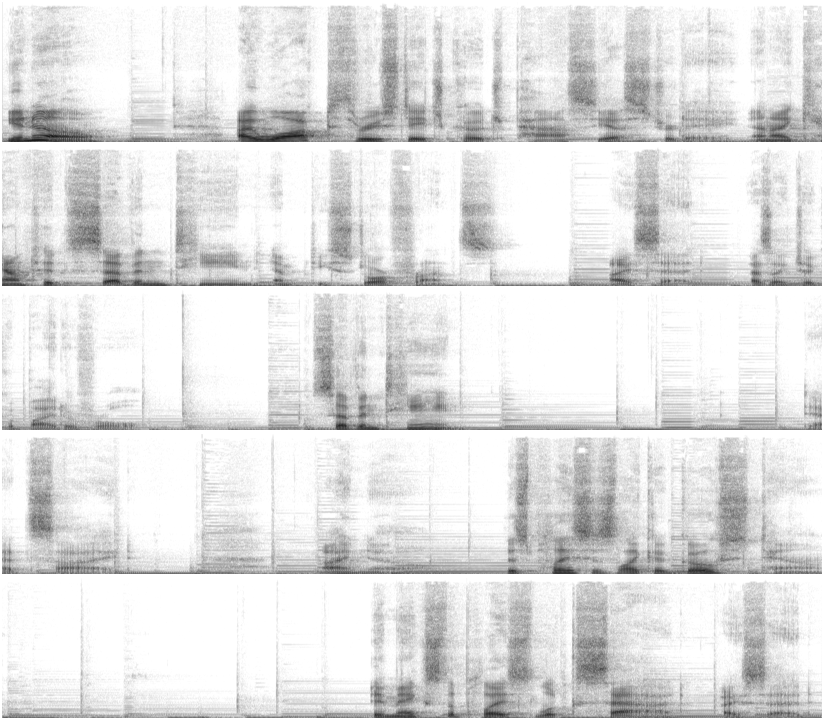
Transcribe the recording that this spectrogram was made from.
You know, I walked through Stagecoach Pass yesterday and I counted 17 empty storefronts, I said as I took a bite of roll. 17. Dad sighed. I know. This place is like a ghost town. It makes the place look sad, I said,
